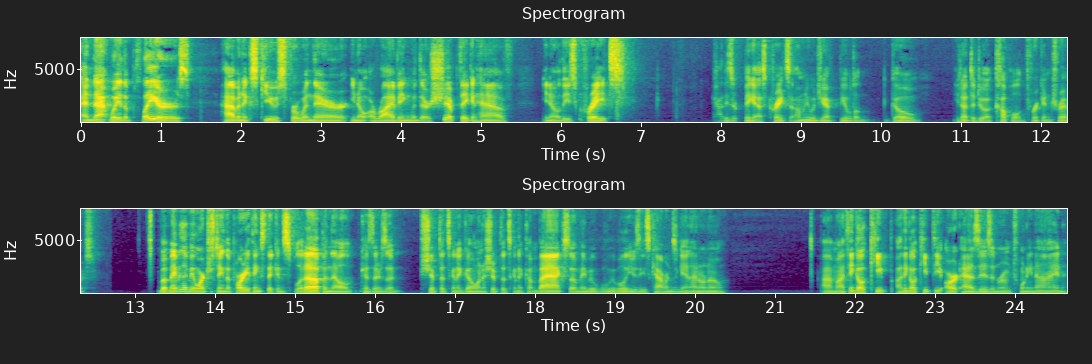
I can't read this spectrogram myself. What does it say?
and that way the players have an excuse for when they're you know arriving with their ship they can have you know these crates. God these are big ass crates. How many would you have to be able to go? You'd have to do a couple freaking trips. But maybe that'd be more interesting. The party thinks they can split up and they'll because there's a ship that's going to go and a ship that's going to come back. So maybe we will use these caverns again. I don't know. Um, i think i'll keep i think i'll keep the art as is in room 29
